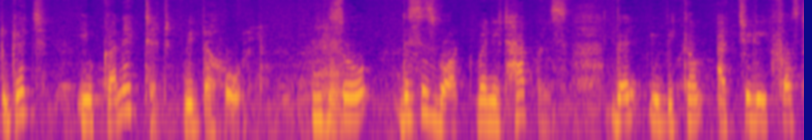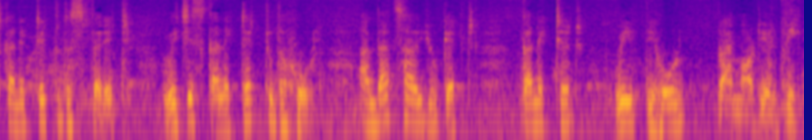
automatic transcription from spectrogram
to get you connected with the whole. Mm-hmm. So this is what, when it happens, then you become actually first connected to the spirit, which is connected to the whole. And that's how you get connected with the whole primordial being.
